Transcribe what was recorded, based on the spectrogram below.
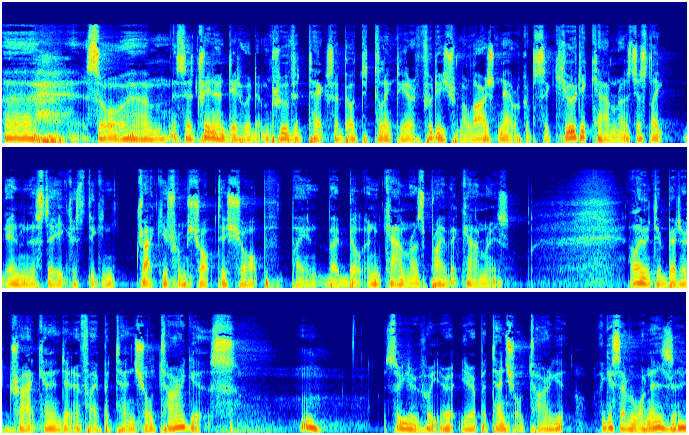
Uh, so um, it said training data would improve the tech's ability to link together footage from a large network of security cameras, just like in the state, because they can track you from shop to shop by, by built-in cameras, private cameras, allowing to better track and identify potential targets. Hmm. So you're, you're, you're a potential target. I guess everyone is, eh?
